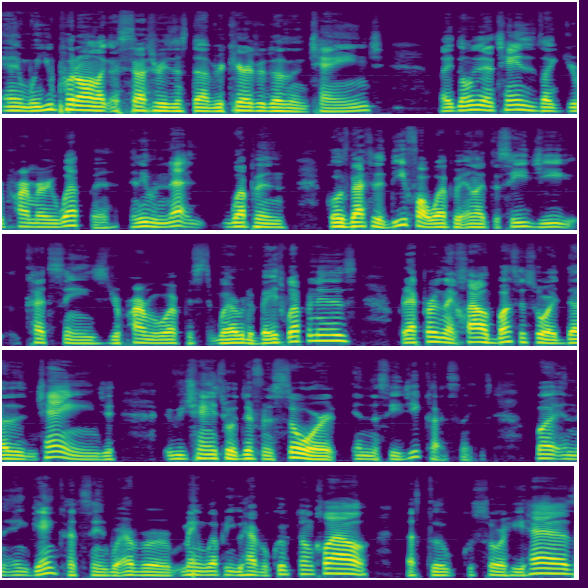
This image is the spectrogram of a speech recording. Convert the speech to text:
and when you put on like accessories and stuff, your character doesn't change. Like the only thing that changes like your primary weapon, and even that weapon goes back to the default weapon. And like the CG cutscenes, your primary weapon, whatever the base weapon is, for that person, that Cloud Buster sword doesn't change if you change to a different sword in the CG cutscenes. But in the in-game cutscenes, whatever main weapon you have equipped on Cloud, that's the sword he has.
